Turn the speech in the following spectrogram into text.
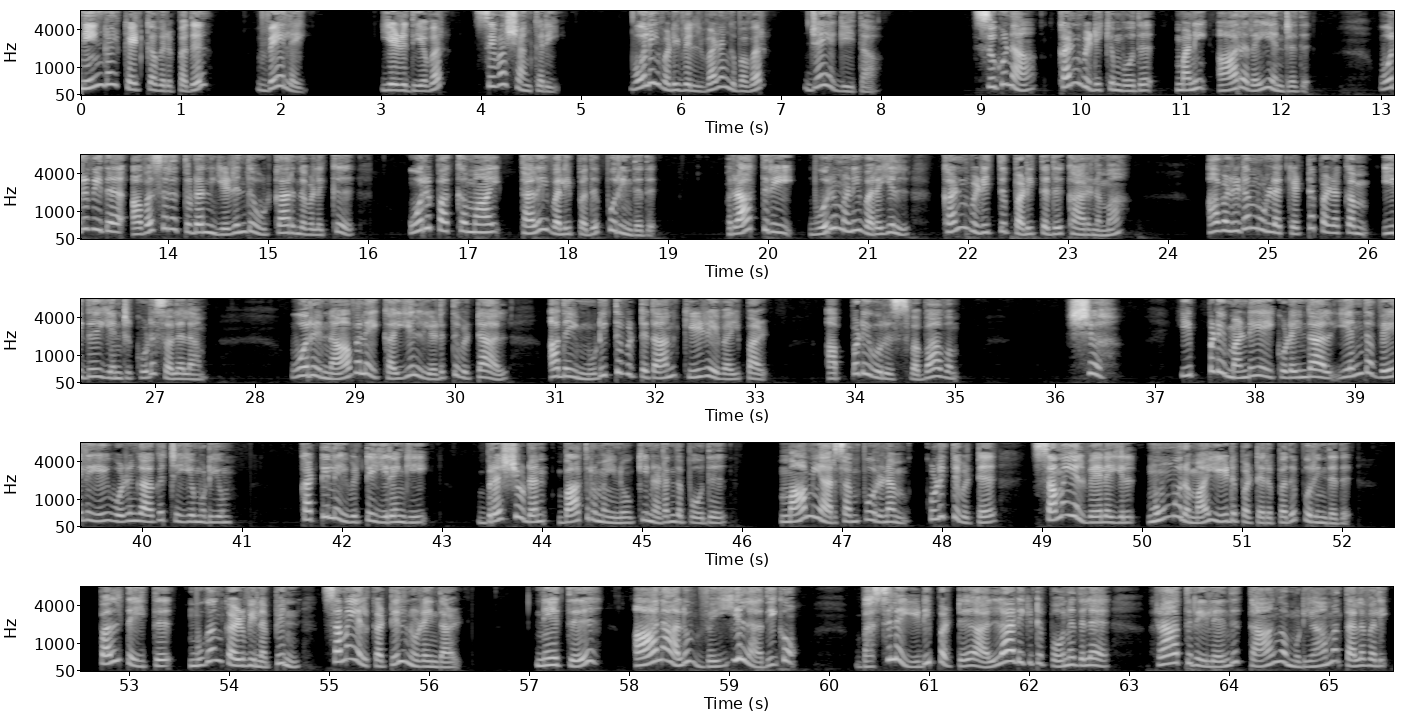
நீங்கள் கேட்கவிருப்பது வேலை. எழுதியவர் சிவசங்கரி. ஒலி வடிவில் வழங்குபவர் ஜெயகீதா. சுகுணா கண் விழிக்கும்போது மணி ஆறரை என்றது. ஒருவித அவசரத்துடன் எழுந்து உட்கார்ந்தவளுக்கு ஒரு பக்கமாய் தலை வலிப்பது புரிந்தது. ராத்திரி ஒரு மணி வரையில் கண் விழித்து படித்தது காரணமா? அவளிடம் உள்ள கெட்ட பழக்கம் இது என்று கூட சொல்லலாம். ஒரு நாவலை கையில் எடுத்துவிட்டால் அதை முடித்துவிட்டுதான் கீழே வைப்பாள். அப்படி ஒரு ஸ்வபாவம். ஷு! இப்படி மண்டையை குடைந்தால் எந்த வேலையை ஒழுங்காகச் செய்ய முடியும்? கட்டிலை விட்டு இறங்கி பிரஷுடன் பாத்ரூமை நோக்கி நடந்தபோது மாமியார் சம்பூர்ணம் குளித்துவிட்டு சமையல் வேலையில் மும்முரமாய் ஈடுபட்டிருப்பது புரிந்தது. பல் தேய்த்து முகங்கழுவின பின் சமையல் கட்டில் நுழைந்தாள். நேத்து ஆனாலும் வெயில் அதிகம். பஸ்ல இடிபட்டு அல்லாடிக்கிட்டு போனதுல ராத்திரியிலேந்து தாங்க முடியாம தலைவலி.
